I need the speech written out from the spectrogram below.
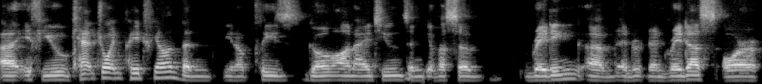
Uh, if you can't join Patreon, then you know please go on iTunes and give us a rating um, and, and rate us or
